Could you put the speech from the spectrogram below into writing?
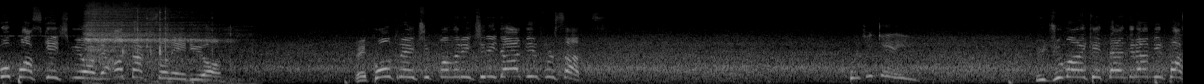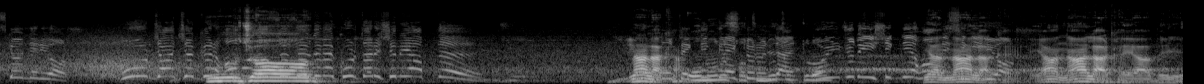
Bu pas geçmiyor ve atak sona eriyor. Ve kontraya çıkmaları için ideal bir fırsat. Hücumu hareketlendiren bir pas gönderiyor. Uğurcan Çakır Uğurcan. ve kurtarışını yaptı. Ne alaka? Teknik Onunu satın, ne direktöründen tuttu lan? oyuncu değişikliği Ya hamlesi ne alaka geliyor. ya? Ya ne alaka ya dayı?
